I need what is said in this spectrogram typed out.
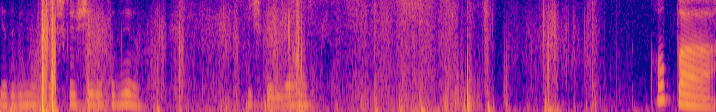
Ya da bilmiyorum başka bir şey de atabilirim. Hiç belli olmaz. Hoppa.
